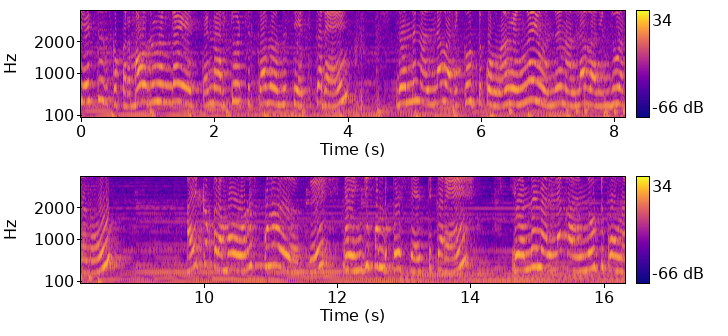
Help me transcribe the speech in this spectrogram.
சேர்த்ததுக்கு அப்புறமா ஒரு வெங்காயத்தை நறுக்கி வச்சிருக்கேன். அதை வந்து சேர்த்துக்கிறேன். இது வந்து நல்லா வதக்கி விட்டுக்கோங்க. வெங்காயம் வந்து நல்லா வதங்கி வரணும். அதுக்கப்புறமா ஒரு ஸ்பூன் அளவுக்கு நான் இஞ்சி பூண்டு பேஸ்ட் சேர்த்துக்கிறேன். இது வந்து நல்லா கலந்து விட்டுக்கோங்க.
